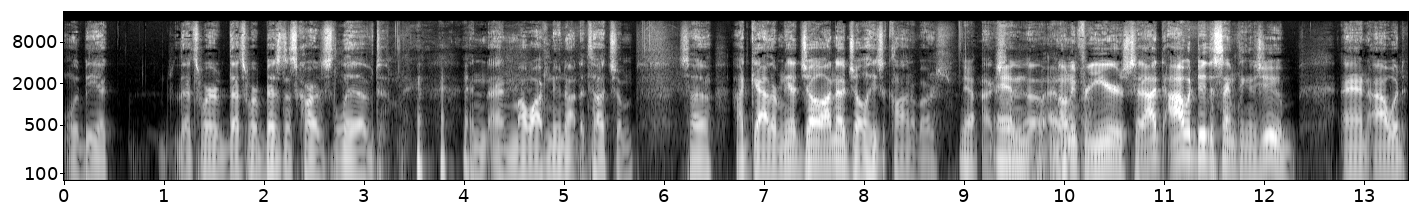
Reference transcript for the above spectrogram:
would be a that's where that's where business cards lived, and and my wife knew not to touch them, so I'd gather them. Yeah, Joel, I know Joel. He's a client of ours. Yeah, actually, and, uh, uh, known him for years. So I I would do the same thing as you, and I would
